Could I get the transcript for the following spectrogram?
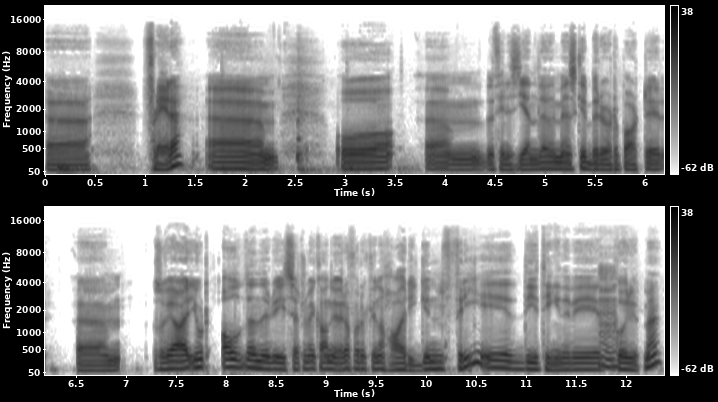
Eh, flere. Og eh, det finnes gjenlevende mennesker, berørte parter. Så vi har gjort all den researchen vi kan gjøre for å kunne ha ryggen fri i de tingene vi går ut med.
